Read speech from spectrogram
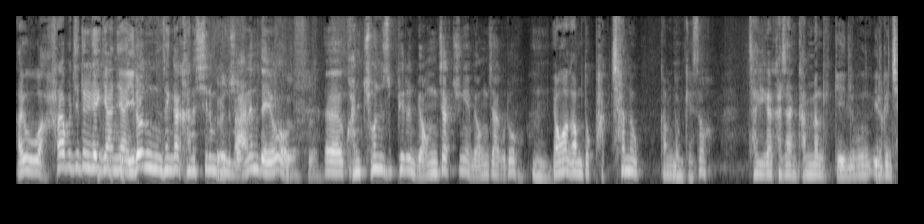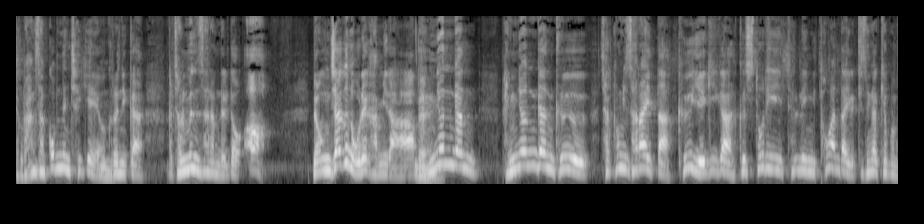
아유 할아버지들 얘기하냐 이런 생각하시는 그렇죠. 분들 많은데요. 그렇죠. 관촌수필은 명작 중에 명작으로 음. 영화 감독 박찬욱 감독께서 음. 자기가 가장 감명 깊게 읽은, 읽은 책으로 항상 꼽는 책이에요. 음. 그러니까 젊은 사람들도 어 명작은 오래 갑니다. 네. 100년간 100년간 그 작품이 살아있다. 그 얘기가 그 스토리텔링이 통한다. 이렇게 생각해 보면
